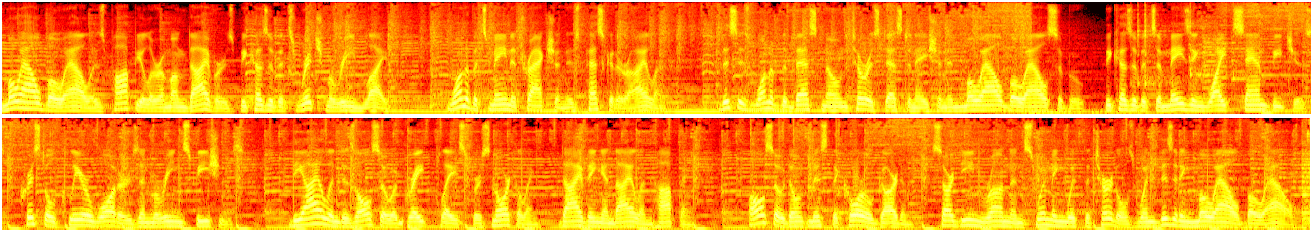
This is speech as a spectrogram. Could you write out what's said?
Moalboal is popular among divers because of its rich marine life. One of its main attraction is Pescador Island. This is one of the best known tourist destination in Moalboal Cebu because of its amazing white sand beaches, crystal clear waters and marine species. The island is also a great place for snorkeling, diving and island hopping. Also don't miss the coral garden, sardine run and swimming with the turtles when visiting Moalboal.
